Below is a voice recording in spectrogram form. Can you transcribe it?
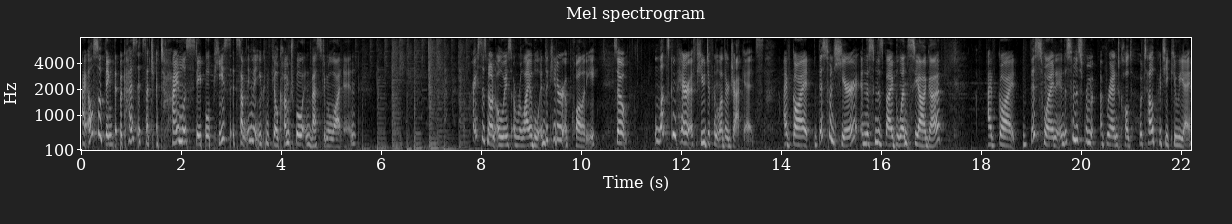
I also think that because it's such a timeless staple piece, it's something that you can feel comfortable investing a lot in. price is not always a reliable indicator of quality. So let's compare a few different leather jackets. I've got this one here, and this one is by Balenciaga. I've got this one, and this one is from a brand called Hotel Particulier.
